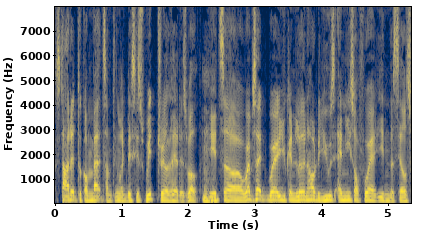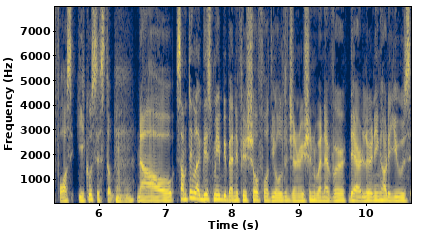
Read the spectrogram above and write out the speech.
started to combat something like this is with Trailhead as well. Mm-hmm. It's a website where you can learn how to use any software in the Salesforce ecosystem. Mm-hmm. Now, something like this may be beneficial for the older generation whenever they are learning how to use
